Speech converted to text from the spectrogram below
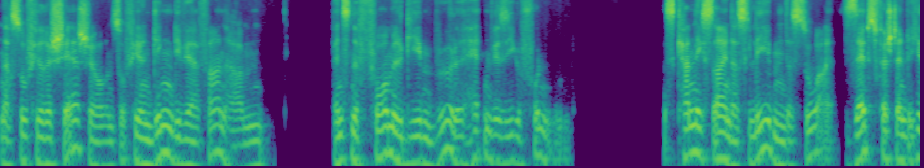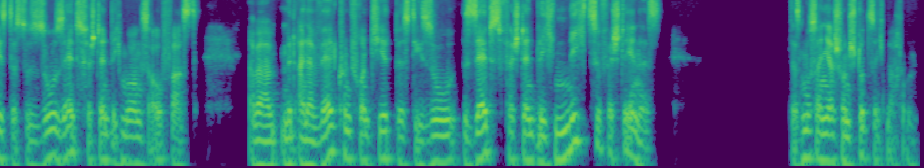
nach so viel Recherche und so vielen Dingen, die wir erfahren haben, wenn es eine Formel geben würde, hätten wir sie gefunden. Es kann nicht sein, dass Leben, das so selbstverständlich ist, dass du so selbstverständlich morgens aufwachst, aber mit einer Welt konfrontiert bist, die so selbstverständlich nicht zu verstehen ist. Das muss einen ja schon stutzig machen.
